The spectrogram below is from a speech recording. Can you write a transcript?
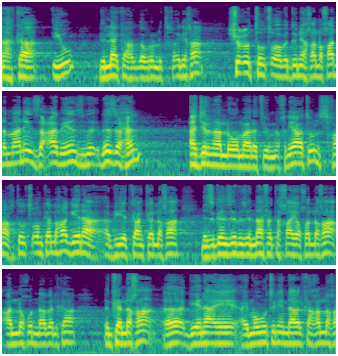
ናህካ እዩ ድላይካ ክትገብረሉ ትኽእል ኢኻ ሽዑ ተውፅኦ ኣብ ኣዱኒያ ከለኻ ድማ ዝዓበየን ዝበዝሐን ኣጅርን ኣለዎ ማለት እዩ ምክንያቱ ንስኻ ክተውፅኦ ከለኻ ጌና ኣብ ህየትካ ከለኻ ነዚ ገንዘብ እዚ እናፈተኻዮ ከለኻ ኣለኹ እናበልካ ከለኻ ጌና እየ ኣይመውትን እየ እናበልካ ከለኻ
